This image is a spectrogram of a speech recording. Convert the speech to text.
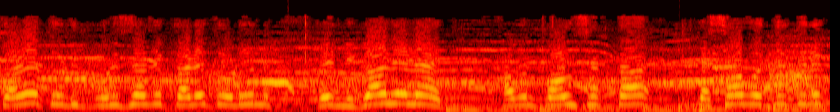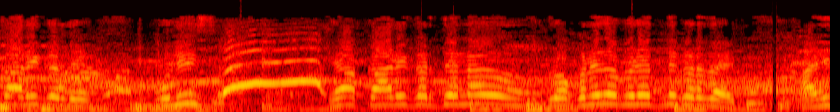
कडे तोडी पोलिसांचे कडे तोडून हे निघालेले आहेत. आपण पाहू शकता कशा पद्धतीने कार्यकर्ते पोलीस ह्या कार्यकर्त्यांना रोखण्याचा प्रयत्न करत आहेत. आणि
